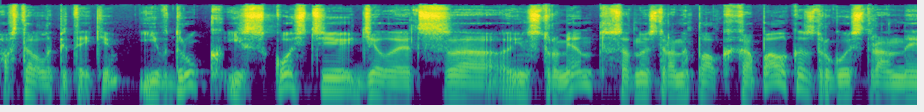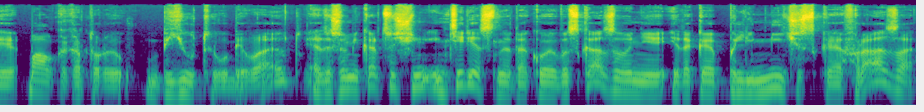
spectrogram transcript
австралопитеки, и вдруг из кости делается инструмент, с одной стороны палка-копалка, с другой стороны палка, которую бьют и убивают. Это же, мне кажется, очень интересное такое высказывание и такая полемическая фраза,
